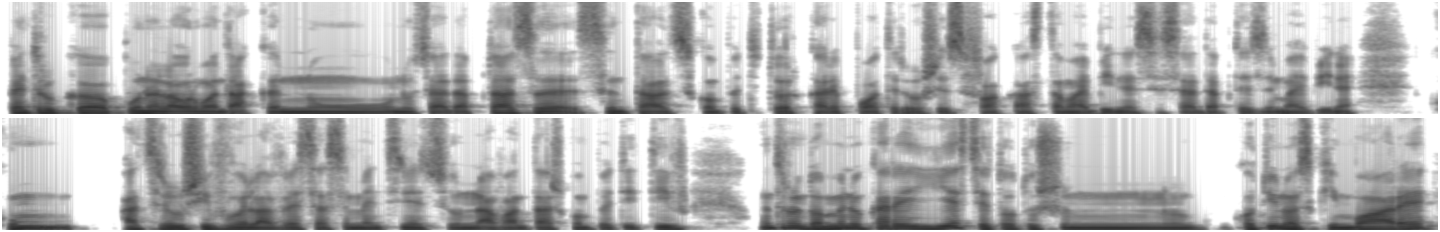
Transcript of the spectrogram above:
Pentru că până la urmă dacă nu, nu se adaptează, sunt alți competitori care poate reuși să facă asta mai bine, să se adapteze mai bine. Cum ați reușit voi la Vesta să mențineți un avantaj competitiv într-un domeniu care este totuși în continuă schimbare,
